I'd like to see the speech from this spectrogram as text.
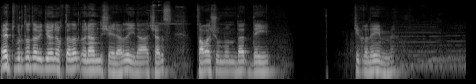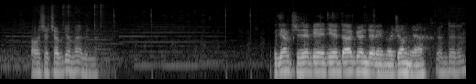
Evet burada da video noktalım. Önemli şeyler de yine açarız. Savaş umurumda değil. Çıkılayım mi? Savaş açabiliyor mu birine? Hocam size bir hediye daha göndereyim hocam ya. Gönderin.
